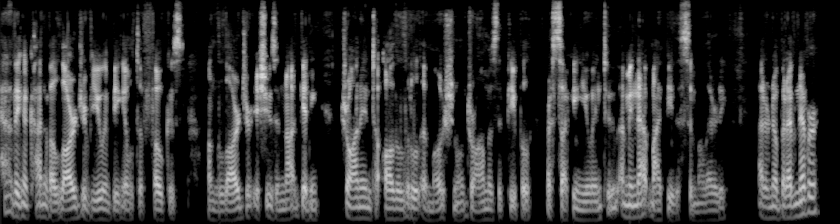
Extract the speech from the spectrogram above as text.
having a kind of a larger view and being able to focus on the larger issues and not getting drawn into all the little emotional dramas that people are sucking you into. I mean, that might be the similarity. I don't know, but I've never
